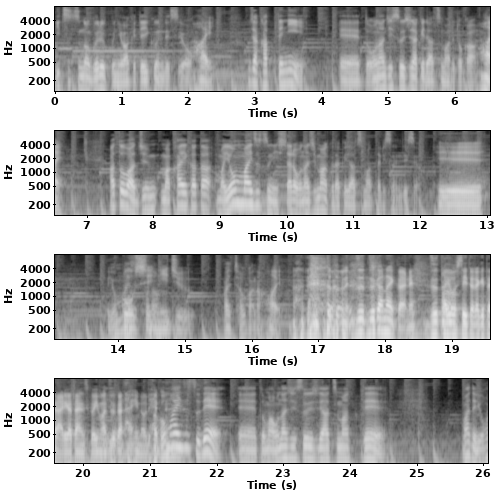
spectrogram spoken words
5つのグループに分けていくんですよ。はい。じゃあ勝手に、えー、と同じ数字だけで集まるとか。はい。あとは順、まあ、変え方、まあ、4枚ずつにしたら同じマークだけで集まったりするんですよ。へえ4枚五ずつかな？四二十。あれちゃうかな？はい。ちょっとね図図がないからね。図対応していただけたらありがたいんですけど今図がないので。あ5枚ずつで、えーとまあ、同じ数字で集まってまあ、で同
